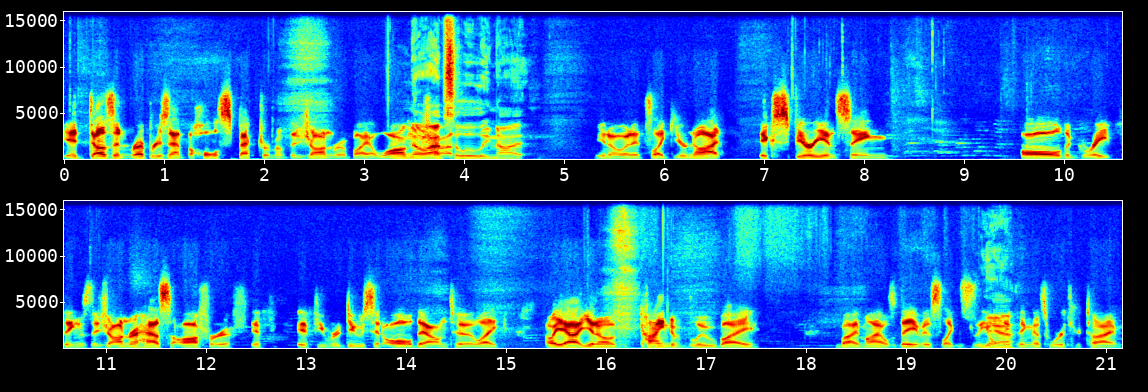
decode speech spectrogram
it doesn't represent the whole spectrum of the genre by a long no, shot. absolutely not. You know, and it's like you're not experiencing all the great things the genre has to offer if if if you reduce it all down to like oh yeah you know kind of blue by by miles davis like it's the Yeah. only thing that's worth your time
